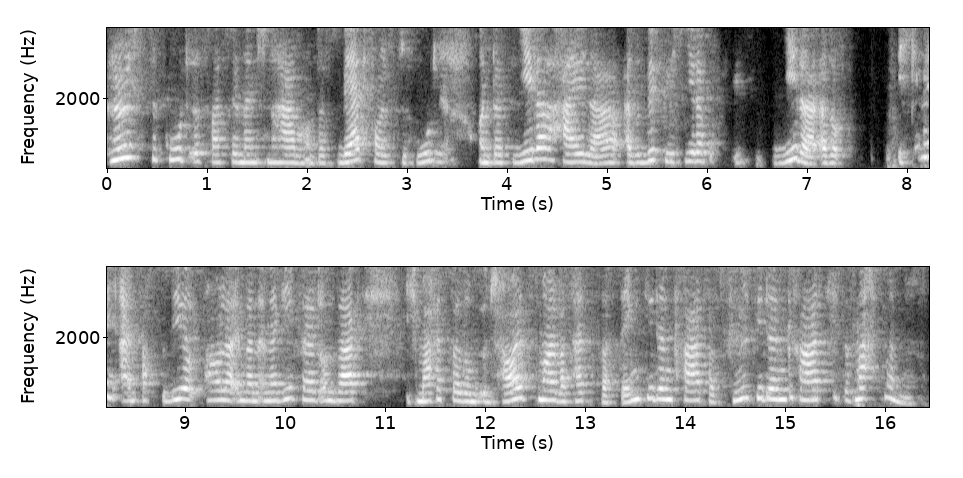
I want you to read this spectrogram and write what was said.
höchste Gut ist, was wir Menschen haben und das wertvollste Gut. Ja. Und dass jeder Heiler, also wirklich jeder, jeder, also ich gehe nicht einfach zu dir, Paula, in dein Energiefeld und sage, ich mache jetzt da so und schau jetzt mal, was hat, was denkt die denn gerade, was fühlt die denn gerade? Das macht man nicht.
